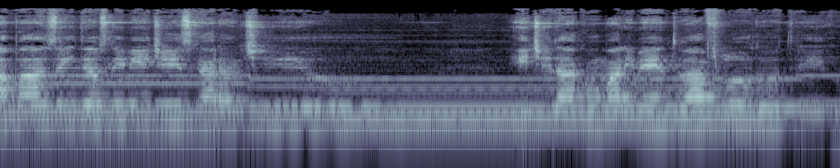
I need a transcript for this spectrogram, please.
A paz em teus limites garantiu e te dá como alimento a flor do trigo.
